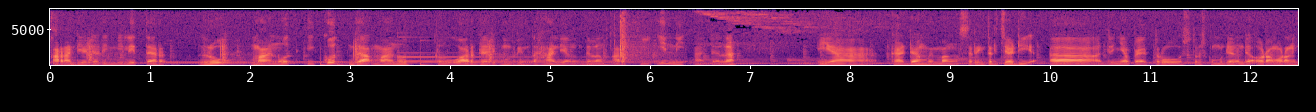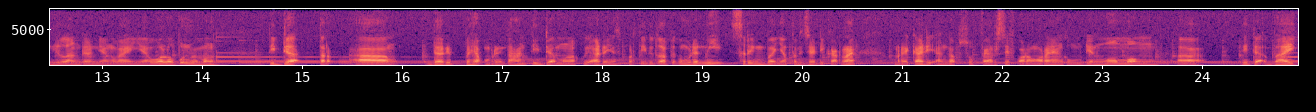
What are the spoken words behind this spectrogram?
Karena dia dari militer lu manut ikut nggak manut keluar dari pemerintahan yang dalam arti ini adalah ya kadang memang sering terjadi uh, adanya Petrus terus kemudian ada orang-orang hilang dan yang lainnya. Walaupun memang tidak ter uh, dari pihak pemerintahan tidak mengakui adanya seperti itu tapi kemudian ini sering banyak terjadi karena mereka dianggap subversif orang-orang yang kemudian ngomong uh, tidak baik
